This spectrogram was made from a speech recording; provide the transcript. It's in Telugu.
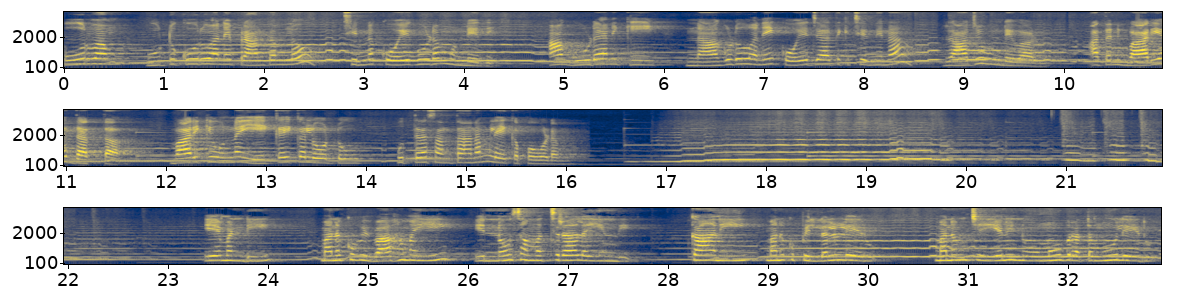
పూర్వం ఊటుకూరు అనే ప్రాంతంలో చిన్న కోయగూడెం ఉండేది. ఆ గూడానికి నాగుడు అనే కోయ జాతికి చెందిన రాజు ఉండేవాడు. అతని భార్య దత్త. వారికి ఉన్న ఏకైక లోటు పుత్ర సంతానం లేకపోవడం. ఏమండి? మనకు వివాహమయ్యి ఎన్నో సంవత్సరాలయ్యింది. కానీ మనకు పిల్లలు లేరు. మనం చెయ్యని నోము వ్రతము లేదు.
